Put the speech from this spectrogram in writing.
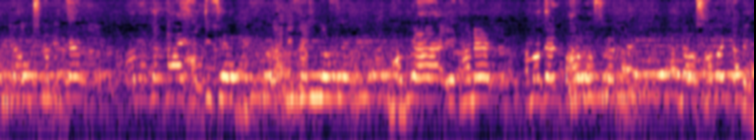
বিনা উৎসবিতে আমাদের গায়ে হাত আমরা এখানে আমাদের দাবি। আপনারা সবাই জানেন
